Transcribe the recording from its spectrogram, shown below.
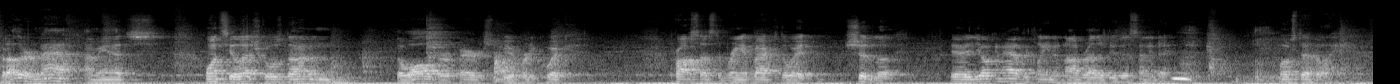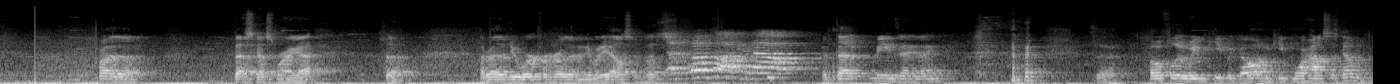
but other than that, I mean, it's, once the electrical is done and the walls are repaired, it should be a pretty quick process to bring it back to the way it should look. Yeah, y'all can have the cleaning. I'd rather do this any day. Most definitely. Probably the best customer I got. So I'd rather do work for her than anybody else if that's That's what I'm talking about. if that means anything. so hopefully we can keep it going and keep more houses coming.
